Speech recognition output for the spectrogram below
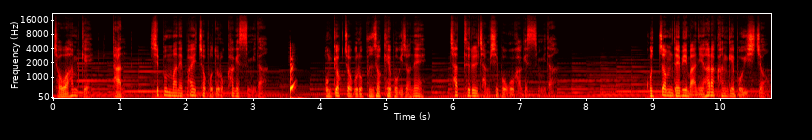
저와 함께 단 10분 만에 파헤쳐 보도록 하겠습니다. 본격적으로 분석해 보기 전에 차트를 잠시 보고 가겠습니다. 고점 대비 많이 하락한 게 보이시죠?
